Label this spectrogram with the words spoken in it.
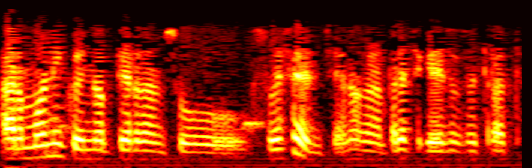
armónico y no pierdan su, su esencia, ¿no? me parece que de eso se trata.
